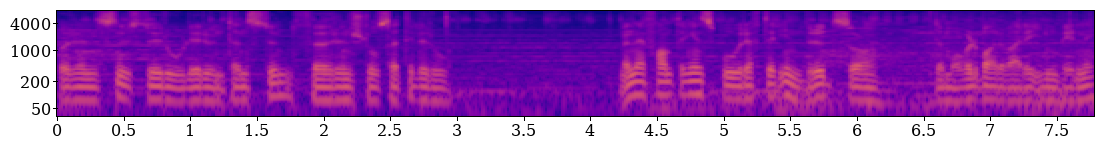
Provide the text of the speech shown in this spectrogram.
for hun snuste urolig rundt en stund før hun slo seg til ro. Men jeg fant ingen spor efter innbrudd, så det må vel bare være innbilning.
